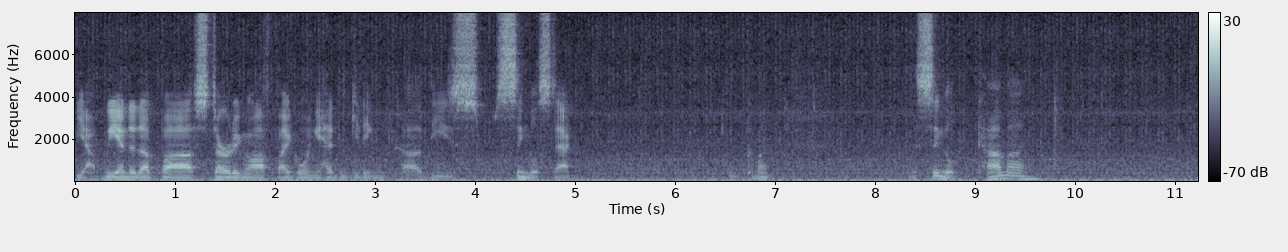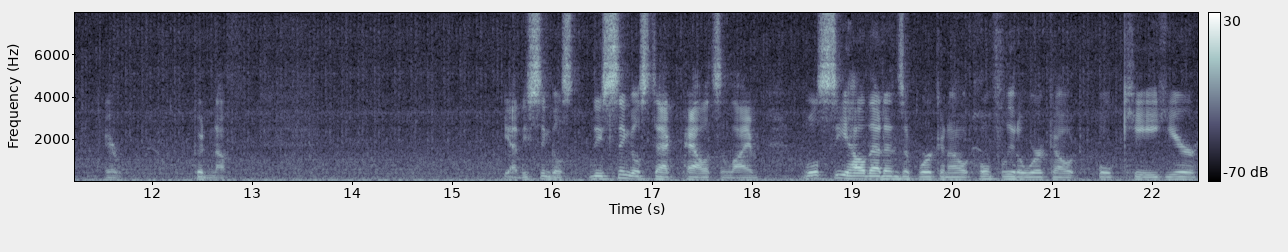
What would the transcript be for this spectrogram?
yeah, we ended up uh, starting off by going ahead and getting uh, these single stack. Come on. The single, come on. Here, good enough. Yeah, these singles, these single stack pallets of lime. We'll see how that ends up working out. Hopefully it'll work out okay here.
